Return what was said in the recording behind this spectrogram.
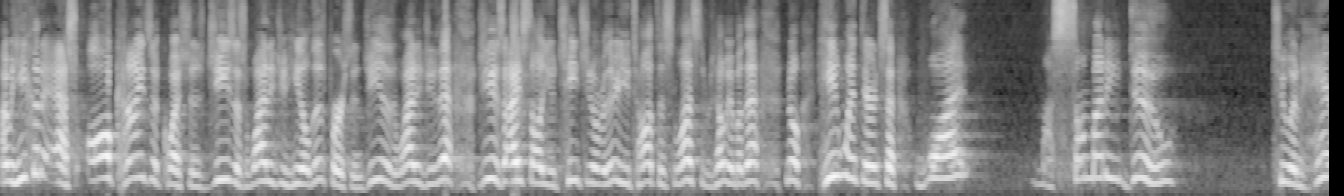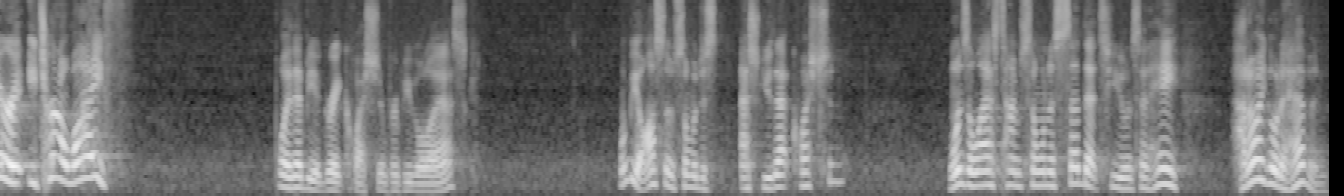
I mean, he could have asked all kinds of questions. Jesus, why did you heal this person? Jesus, why did you do that? Jesus, I saw you teaching over there. You taught this lesson. Tell me about that. No, he went there and said, What must somebody do to inherit eternal life? Boy, that'd be a great question for people to ask. Wouldn't it be awesome if someone just asked you that question? When's the last time someone has said that to you and said, hey, how do I go to heaven?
